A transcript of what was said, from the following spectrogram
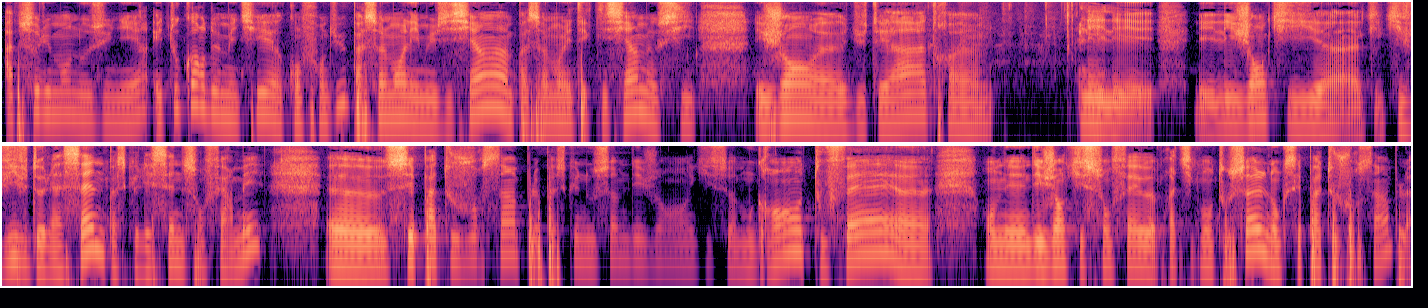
absolument nous unir, et tout corps de métier confondu, pas seulement les musiciens, pas seulement les techniciens, mais aussi les gens du théâtre les, les, les, gens qui, euh, qui, qui, vivent de la scène, parce que les scènes sont fermées. Euh, c'est pas toujours simple parce que nous sommes des gens qui sommes grands, tout faits. Euh, on est des gens qui se sont faits euh, pratiquement tout seuls, donc c'est pas toujours simple.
